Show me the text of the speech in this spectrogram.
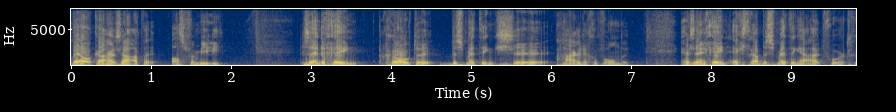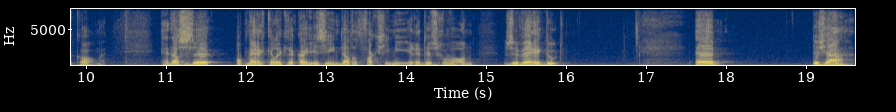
bij elkaar zaten als familie, zijn er geen grote besmettingshaarden gevonden. Er zijn geen extra besmettingen uit voortgekomen. En dat is uh, opmerkelijk. Dan kan je zien dat het vaccineren dus gewoon zijn werk doet. Uh, dus ja,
